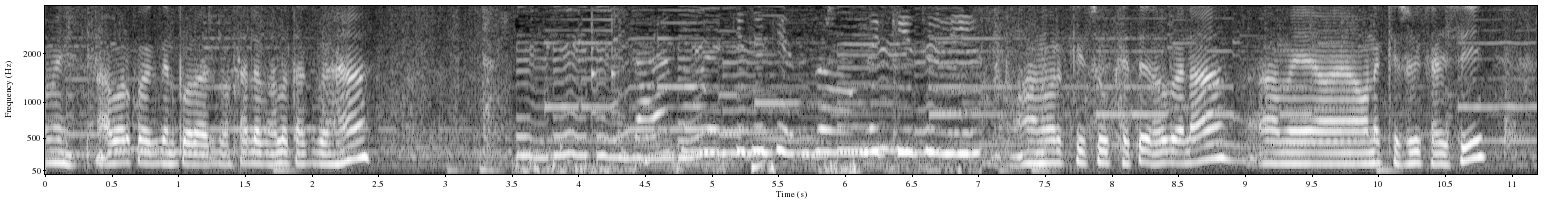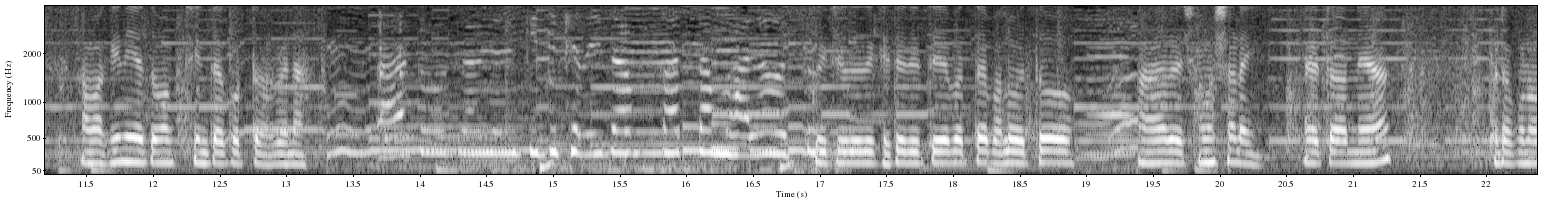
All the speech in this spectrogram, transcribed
আমি আবার কয়েকদিন পর আসব, তাহলে ভালো থাকবে হ্যাঁ? আমার কিছু খেতে হবে না, আমি অনেক কিছুই খাইছি। আমাকে নিয়ে তোমাকে চিন্তা করতে হবে না। কিছু খেতে দিতাম পারতাম ভালো হতো। কিছু যদি খেতে দিতে পারতে ভালো হতো। আর সমস্যা নেই এটা নেওয়া এটা কোনো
